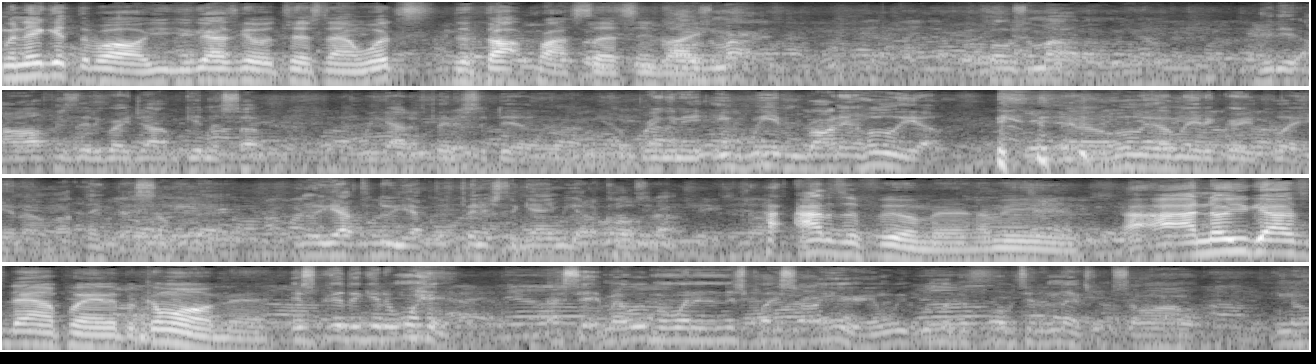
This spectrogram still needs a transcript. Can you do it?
when they get the ball, you, you guys get a touchdown. What's the thought process? And like, Close them out. Close them out. You know, we did, our offense did a great job of getting us up, and we got to finish the deal. You know, bringing in, we even brought in Julio. and uh, Julio made a great play, and um, I think that's something that you know you have to do. You have to finish the game. You got to close it out. how, how does it feel, man? I mean, I, I know you guys are downplaying it, but come on, man. It's good to get a win. That's it, man. We've been winning in this place all year, and we, we're looking forward to the next one. So, um, you know,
